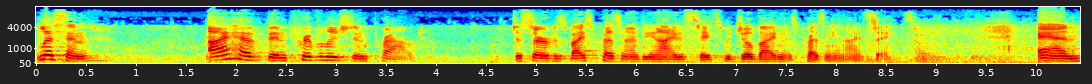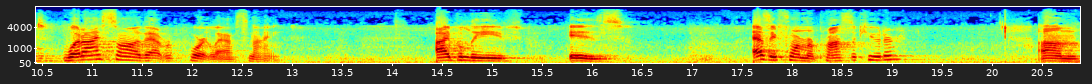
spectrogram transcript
listen, I have been privileged and proud to serve as Vice President of the United States with Joe Biden as President of the United States. And what I saw of that report last night, I believe is, as a former prosecutor, um,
